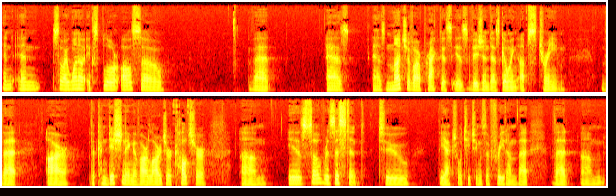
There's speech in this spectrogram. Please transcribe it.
And, and so I want to explore also that as as much of our practice is visioned as going upstream, that our the conditioning of our larger culture um, is so resistant to the actual teachings of freedom that that um,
